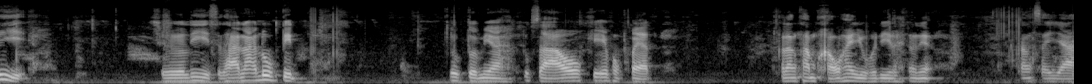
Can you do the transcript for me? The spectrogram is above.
รี่ เชอรี่สถานะลูกติด ลูกตัวเมีย ลูกสาวเคฟหกแปดกำลังทำเขาให้อยู่พอดีเลยตอนนี้ยกำลังใส่ยา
